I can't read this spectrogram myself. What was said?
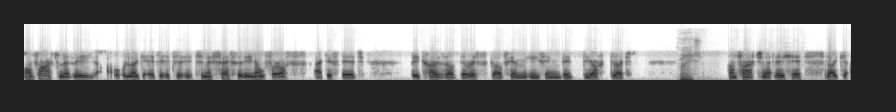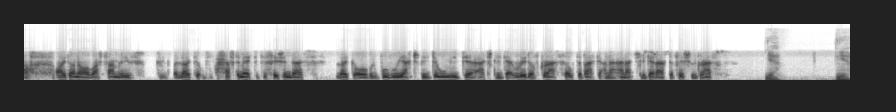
unfortunately, like it's it's it's a necessity, you now for us at this stage, because of the risk of him eating the the earth. Like, Right. unfortunately, it's like uh, I don't know what families like have to make the decision that like oh we, we actually do need to actually get rid of grass out the back and, and actually get artificial grass. Yeah. Yeah.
